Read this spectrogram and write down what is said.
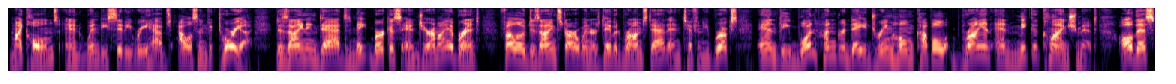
Mike Holmes and Windy City Rehab's Allison Victoria, Designing Dad's Nate Berkus and Jeremiah Brent, fellow Design Star winners David Bromstad and Tiffany Brooks, and the 100 Day Dream Home couple Brian and Mika Kleinschmidt. All this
